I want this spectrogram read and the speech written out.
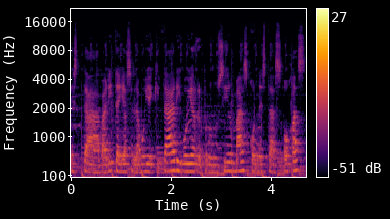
esta varita ya se la voy a quitar y voy a reproducir más con estas hojas.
